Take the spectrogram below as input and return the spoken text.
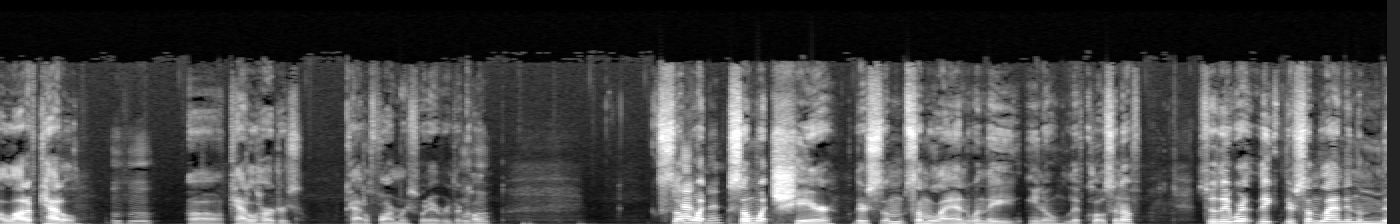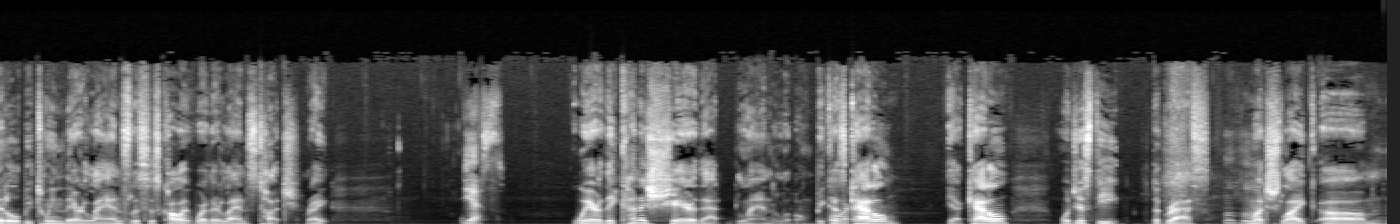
a lot of cattle, uh, cattle herders, cattle farmers, whatever they're called, somewhat Cattlemen. somewhat share. There's some some land when they you know live close enough. So they were they there's some land in the middle between their lands. Let's just call it where their lands touch, right? Yes. where they kind of share that land a little because Border. cattle, yeah, cattle will just eat the grass, much like um,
